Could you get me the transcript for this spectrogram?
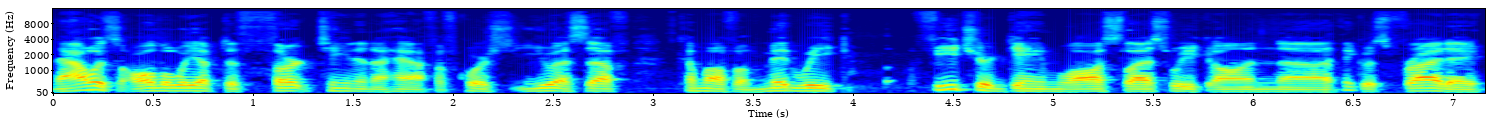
Now it's all the way up to 13 and a half. Of course, USF come off a midweek featured game loss last week on uh, I think it was Friday,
